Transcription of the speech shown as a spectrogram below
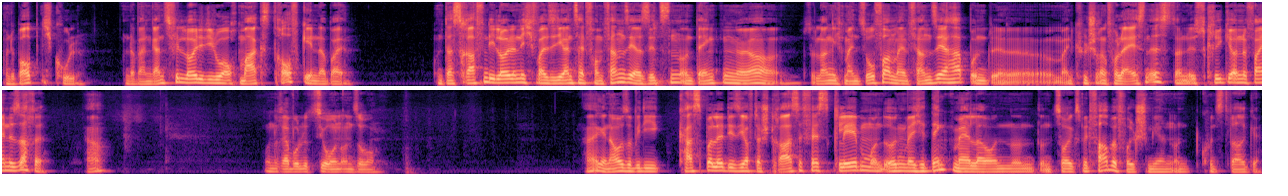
Und überhaupt nicht cool. Und da werden ganz viele Leute, die du auch magst, draufgehen dabei. Und das raffen die Leute nicht, weil sie die ganze Zeit vorm Fernseher sitzen und denken, naja, solange ich mein Sofa und meinen Fernseher habe und äh, mein Kühlschrank voller Essen ist, dann ist Krieg ja eine feine Sache. Ja. Und Revolution und so. Ja, genauso wie die Kasperle, die sich auf der Straße festkleben und irgendwelche Denkmäler und, und, und Zeugs mit Farbe vollschmieren und Kunstwerke.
